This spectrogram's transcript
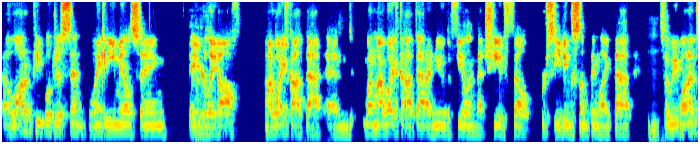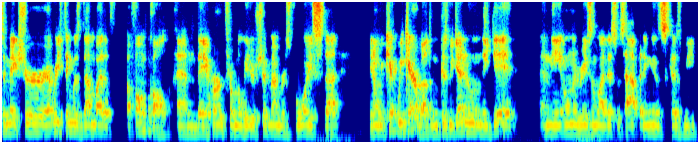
a lot of people just sent blanket emails saying, hey, you're laid off. My wife got that. And when my wife got that, I knew the feeling that she had felt receiving something like that. Mm. So we wanted to make sure everything was done by the, a phone call. And they heard from a leadership member's voice that, you know, we care, we care about them because we genuinely did. And the only reason why this was happening is because we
